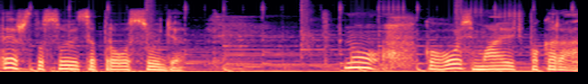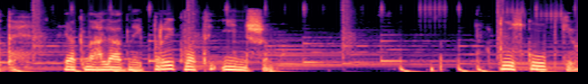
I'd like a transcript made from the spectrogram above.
теж стосується правосуддя. Ну, когось мають покарати, як наглядний приклад іншим. Туз кубків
